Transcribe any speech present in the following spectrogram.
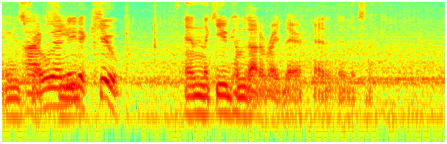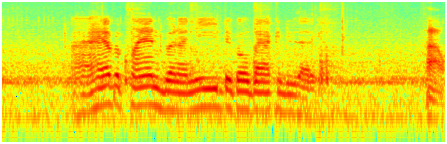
There's Alright, we're gonna cube. need a cube. And the cube comes out of right there. It looks like. I have a plan, but I need to go back and do that again. How?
